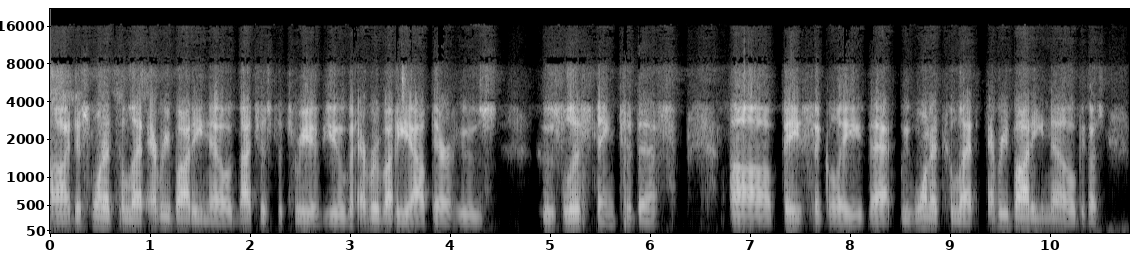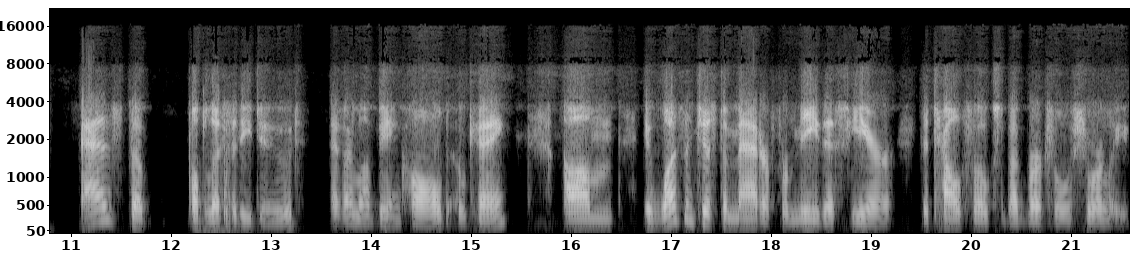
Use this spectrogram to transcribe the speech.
uh, I just wanted to let everybody know, not just the three of you, but everybody out there who's who's listening to this, uh, basically that we wanted to let everybody know because as the publicity dude, as I love being called, okay, um, it wasn't just a matter for me this year to tell folks about virtual shore leave.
